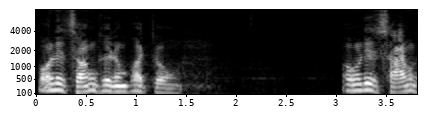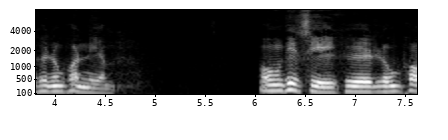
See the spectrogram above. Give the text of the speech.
องค์ที่สองคือหลวงพ่อจง องค์ที่สามคือหลวงพ่อเนียม องค์ที่สี่คือหลวงพ่อ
